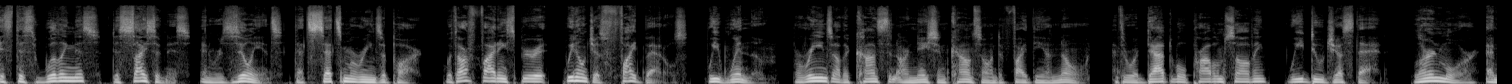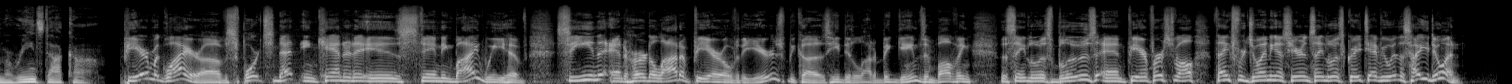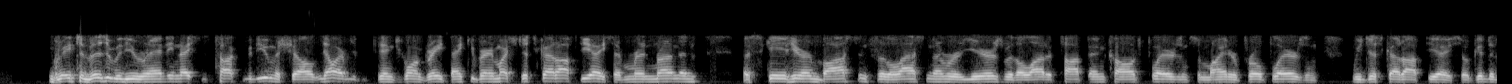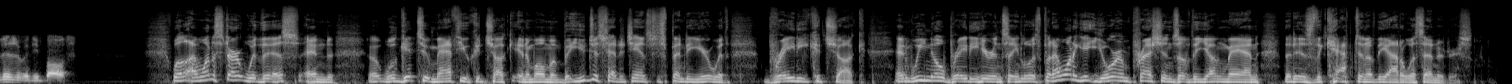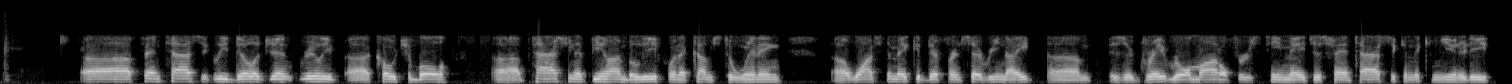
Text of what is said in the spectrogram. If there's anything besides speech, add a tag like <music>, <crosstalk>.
It's this willingness, decisiveness, and resilience that sets Marines apart. With our fighting spirit, we don't just fight battles, we win them. Marines are the constant our nation counts on to fight the unknown. And through adaptable problem solving, we do just that. Learn more at marines.com. Pierre McGuire of Sportsnet in Canada is standing by. We have seen and heard a lot of Pierre over the years because he did a lot of big games involving the St. Louis Blues. And Pierre, first of all, thanks for joining us here in St. Louis. Great to have you with us. How are you doing? Great to visit with you, Randy. Nice to talk with you, Michelle. No, everything's going great. Thank you very much. Just got off the ice. I've been running a skate here in Boston for the last number of years with a lot of top end college players and some minor pro players, and we just got off the ice. So good to visit with you both. Well, I want to start with this, and uh, we'll get to Matthew Tkachuk in a moment. But you just had a chance to spend a year with Brady Tkachuk, and we know Brady here in St. Louis. But I want to get your impressions of the young man that is the captain of the Ottawa Senators. Uh, fantastically diligent, really uh, coachable, uh, passionate beyond belief when it comes to winning. Uh, wants to make a difference every night. Um, is a great role model for his teammates. Is fantastic in the community.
